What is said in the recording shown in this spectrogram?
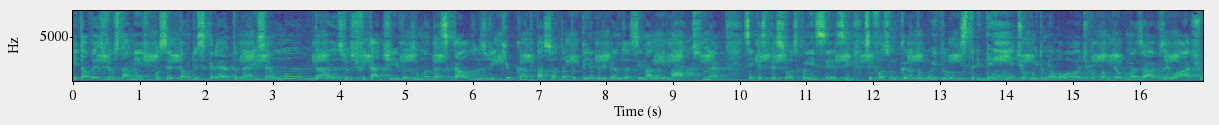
E talvez justamente por ser tão discreto, né? Isso é uma das justificativas, uma das causas de que o canto passou tanto tempo, digamos assim, no anonimato, né? Sem que as pessoas conhecessem. Se fosse um canto muito estridente ou muito melódico, como de algumas aves, eu acho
